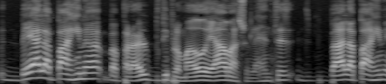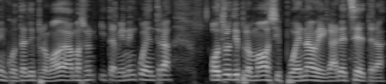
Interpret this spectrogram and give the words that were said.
ve la página para el diplomado de Amazon. La gente va a la página, encuentra el diplomado de Amazon y también encuentra otros diplomados y puede navegar, etcétera.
